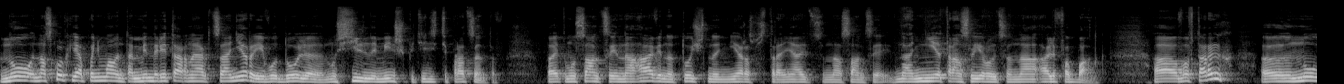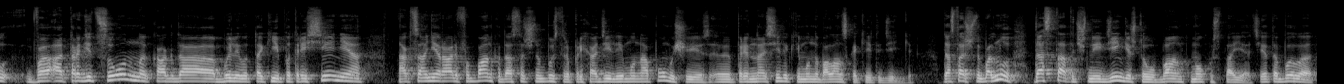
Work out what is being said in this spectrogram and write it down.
Но, насколько я понимаю, он там миноритарный акционер, и его доля ну, сильно меньше 50%. Поэтому санкции на Авина точно не распространяются на санкции, на, не транслируются на Альфа-банк. А, во-вторых, э, ну, а традиционно, когда были вот такие потрясения, акционеры Альфа-банка достаточно быстро приходили ему на помощь и э, приносили к нему на баланс какие-то деньги. Достаточно, ну, достаточные деньги, чтобы банк мог устоять. Это было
